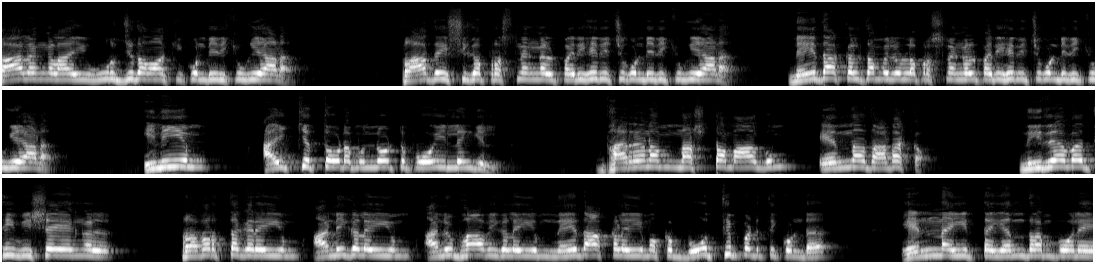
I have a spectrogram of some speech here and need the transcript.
കാലങ്ങളായി ഊർജിതമാക്കിക്കൊണ്ടിരിക്കുകയാണ്. പ്രാദേശിക പ്രശ്നങ്ങൾ പരിഹരിച്ചു കൊണ്ടിരിക്കുകയാണ് നേതാക്കൾ തമ്മിലുള്ള പ്രശ്നങ്ങൾ പരിഹരിച്ചു കൊണ്ടിരിക്കുകയാണ് ഇനിയും ഐക്യത്തോടെ മുന്നോട്ട് പോയില്ലെങ്കിൽ ഭരണം നഷ്ടമാകും എന്നതടക്കം നിരവധി വിഷയങ്ങൾ പ്രവർത്തകരെയും അണികളെയും അനുഭാവികളെയും നേതാക്കളെയും ഒക്കെ ബോധ്യപ്പെടുത്തിക്കൊണ്ട് എണ്ണയിട്ട യന്ത്രം പോലെ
